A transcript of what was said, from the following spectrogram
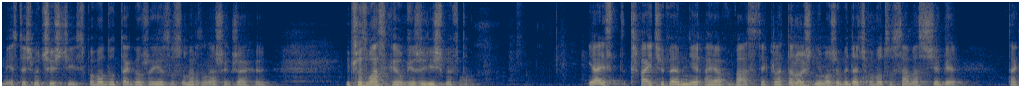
My jesteśmy czyści z powodu tego, że Jezus umarł za nasze grzechy i przez łaskę uwierzyliśmy w to. Ja jest, trwajcie we mnie, a ja w was. Jak latorość nie może wydać owocu sama z siebie, tak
